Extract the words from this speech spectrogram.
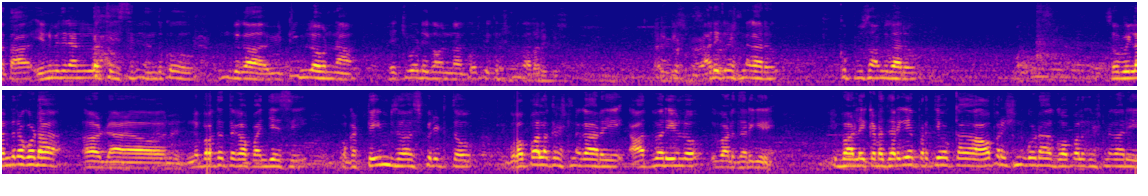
గత ఎనిమిది నెలల్లో చేసినందుకు ముందుగా ఈ టీంలో ఉన్న హెచ్ఓడిగా ఉన్న గోపీకృష్ణ గారు హరికృష్ణ గారు కుప్పుస్వామి గారు. సో వీళ్ళందరూ కూడా నిబద్ధతగా పనిచేసి ఒక టీమ్ స్పిరిట్తో గోపాలకృష్ణ గారి ఆధ్వర్యంలో ఇవాళ జరిగినాయి. ఇవాళ ఇక్కడ జరిగే ప్రతి ఒక్క ఆపరేషన్ కూడా గోపాలకృష్ణ గారి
